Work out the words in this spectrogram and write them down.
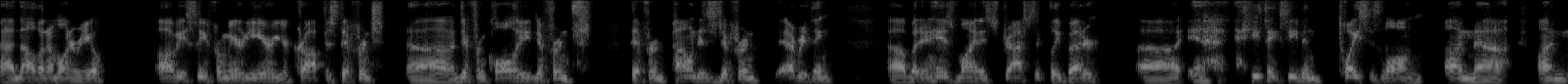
uh, now that I'm on Rio. Obviously, from year to year, your crop is different, uh, different quality, different different poundage, different everything. Uh, but in his mind, it's drastically better. Uh, he thinks even twice as long on on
